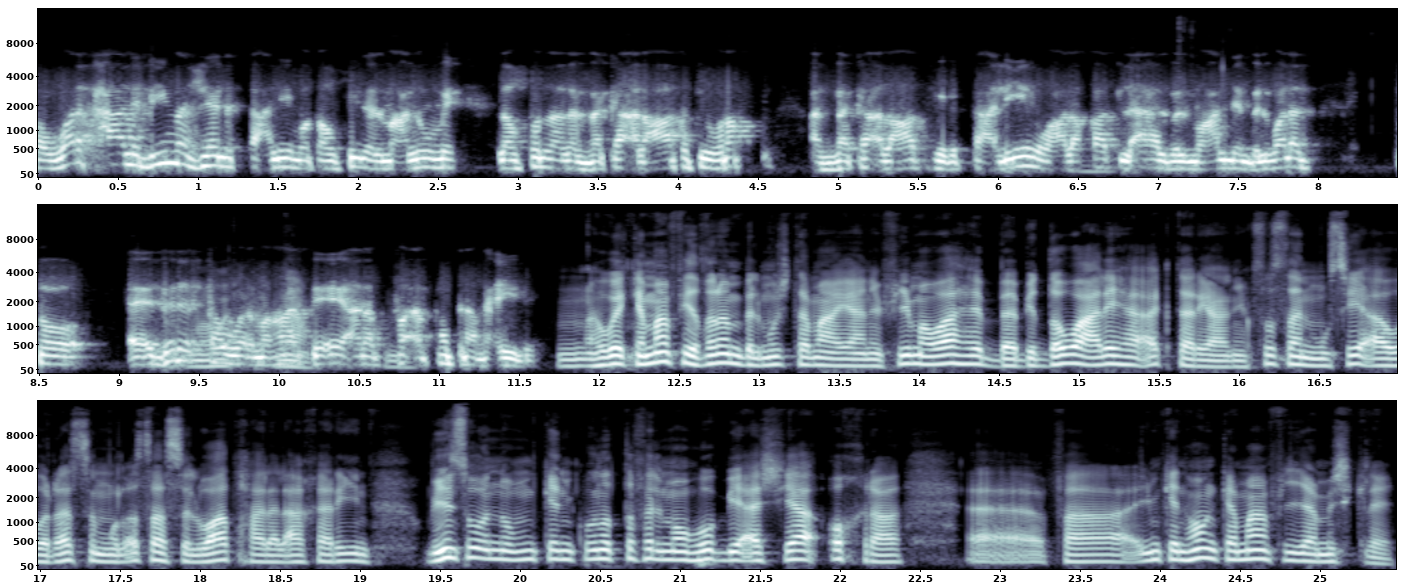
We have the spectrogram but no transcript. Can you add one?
طورت حالي بمجال التعليم وتوصيل المعلومة. لوصلنا للذكاء العاطفي وربط الذكاء العاطفي بالتعليم وعلاقات الأهل بالمعلم بالولد. سو قدرت نعم. أطور مهارتي إيه أنا بفتره بعيدة. هو كمان في ظلم بالمجتمع يعني في مواهب بيتضوى عليها أكتر يعني خصوصا الموسيقى والرسم والقصص الواضحة للآخرين. بينسوا إنه ممكن يكون الطفل موهوب بأشياء أخرى آه، فيمكن هون كمان فيها مشكلة.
